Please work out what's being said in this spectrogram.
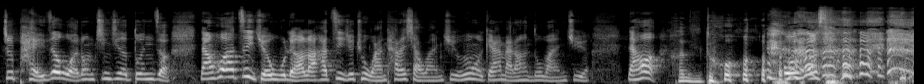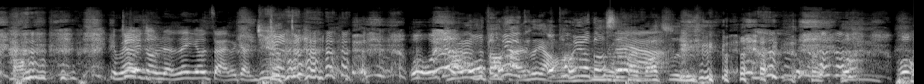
就陪着我那种静静的蹲着。然后他自己觉得无聊了，他自己就去玩他的小玩具，因为我给他买了很多玩具。然后很多，我我 有没有一种人类幼崽的感觉？我我我朋友孩子养我朋友都是开发智力。我我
